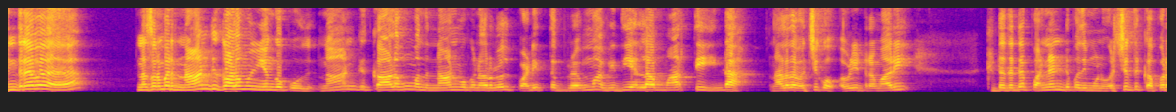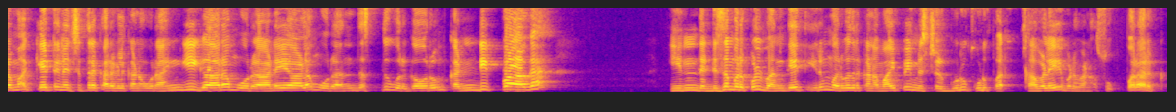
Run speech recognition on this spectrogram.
இந்த தடவை நான் சொன்ன மாதிரி நான்கு காலமும் இயங்க போகுது. நான்கு காலமும் அந்த நான்முகனர்கள் படித்த பிரம்ம விதியெல்லாம் மாற்றி இந்தா நல்லதாக வச்சுக்கோ அப்படின்ற மாதிரி கிட்டத்தட்ட பன்னெண்டு பதிமூணு வருஷத்துக்கு அப்புறமா கேட்ட நட்சத்திரக்காரர்களுக்கான ஒரு அங்கீகாரம் ஒரு அடையாளம் ஒரு அந்தஸ்து ஒரு கௌரவம் கண்டிப்பாக இந்த டிசம்பருக்குள் வந்தே தீரும். வருவதற்கான வாய்ப்பை மிஸ்டர் குரு கொடுப்பார். கவலையே பட வேணாம். சூப்பராக இருக்கு.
